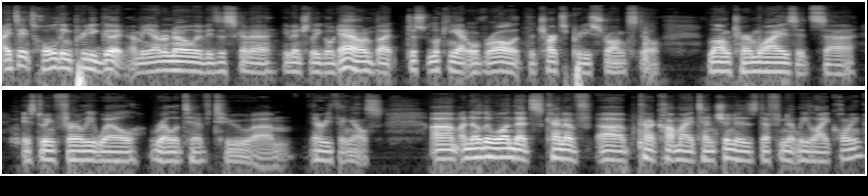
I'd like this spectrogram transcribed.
I'd say it's holding pretty good. I mean, I don't know if is this gonna eventually go down, but just looking at overall, the chart's pretty strong still. Long term wise, it's uh, it's doing fairly well relative to um, everything else. Um, another one that's kind of uh, kind of caught my attention is definitely Litecoin.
